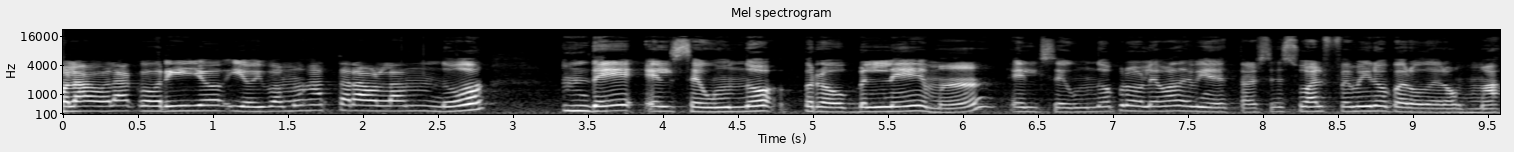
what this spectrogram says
Hola, hola Corillo y hoy vamos a estar hablando de el segundo problema, el segundo problema de bienestar sexual femenino, pero de los más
